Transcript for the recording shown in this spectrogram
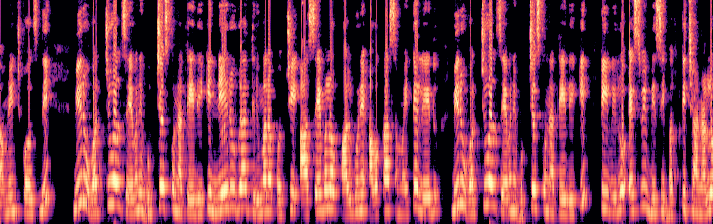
గమనించుకోవాల్సింది మీరు వర్చువల్ సేవని బుక్ చేసుకున్న తేదీకి నేరుగా తిరుమలకు వచ్చి ఆ సేవలో పాల్గొనే అవకాశం అయితే లేదు. మీరు వర్చువల్ సేవని బుక్ చేసుకున్న తేదీకి టీవీలో ఎస్వీబీసీ భక్తి ఛానల్లో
